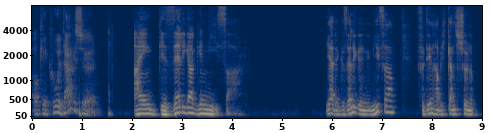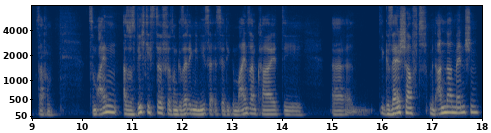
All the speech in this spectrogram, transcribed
Okay, cool, Dankeschön. Ein geselliger Genießer. Ja, der gesellige Genießer, für den habe ich ganz schöne Sachen. Zum einen, also das Wichtigste für so einen geselligen Genießer ist ja die Gemeinsamkeit, die, äh, die Gesellschaft mit anderen Menschen.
